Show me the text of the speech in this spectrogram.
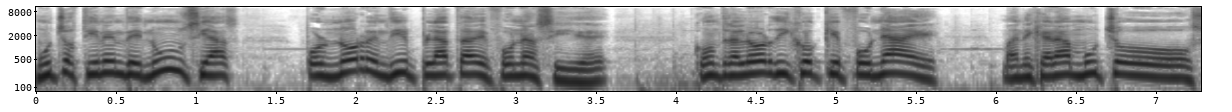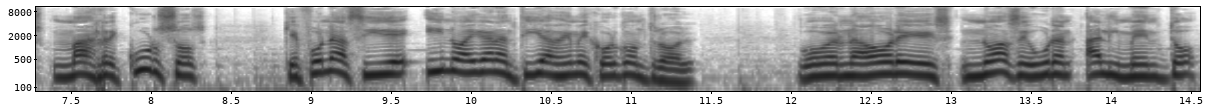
Muchos tienen denuncias por no rendir plata de FONACIDE. Contralor dijo que FONAE manejará muchos más recursos que FONACIDE y no hay garantías de mejor control. Gobernadores no aseguran alimento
